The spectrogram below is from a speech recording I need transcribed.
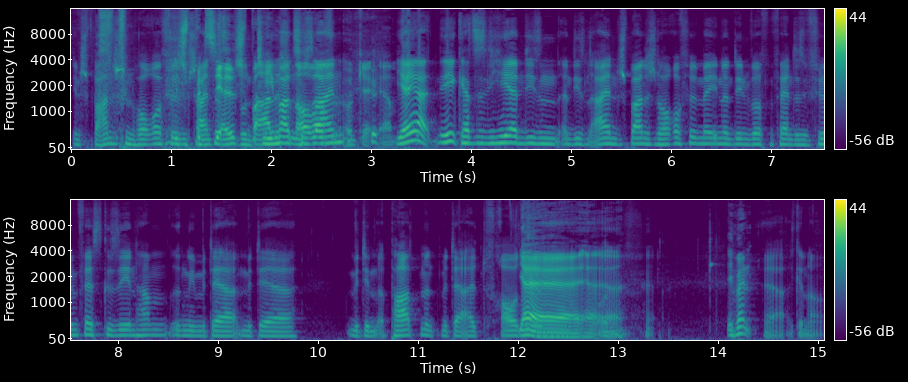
in spanischen Horrorfilmen scheint das so ein Thema zu sein. Okay, ja. ja, ja, nee, kannst du dich hier an diesen an diesen einen spanischen Horrorfilm erinnern, den wir auf dem Fantasy Filmfest gesehen haben, irgendwie mit der mit der mit dem Apartment mit der alten Frau. Ja, ja, ja, ja, ja. Ich meine, ja, genau.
